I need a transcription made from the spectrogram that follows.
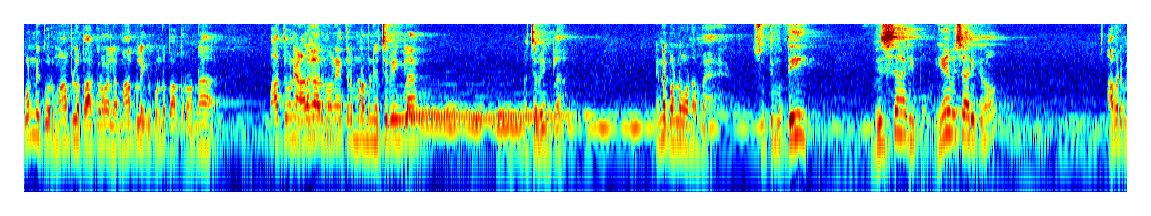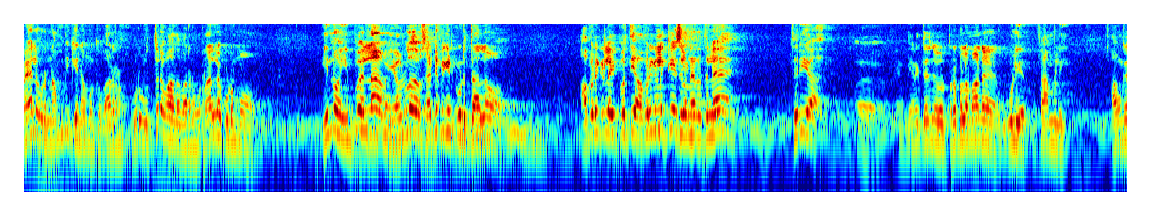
பொண்ணுக்கு ஒரு மாப்பிள்ளை பார்க்குறோம் இல்லை மாப்பிள்ளைக்கு பொண்ணு பார்க்குறோன்னா பார்த்தோன்னே அழகாக இருந்தோடனே திருமணம் பண்ணி வச்சிருவீங்களா? வச்சிருவீங்களா? என்ன பண்ணுவோம் நம்ம? சுற்றி முத்தி விசாரிப்போம். ஏன் விசாரிக்கிறோம்? அவர் மேலே ஒரு நம்பிக்கை நமக்கு வரணும். ஒரு உத்தரவாதம் வரணும். ஒரு நல்ல குடும்பம். இன்னும் இப்போ எல்லாம் எவ்வளோ சர்டிஃபிகேட் கொடுத்தாலும் அவர்களை பற்றி அவர்களுக்கே சில நேரத்தில் தெரியா எனக்கு தெரிஞ்ச ஒரு பிரபலமான ஊழியர் ஃபேமிலி அவங்க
